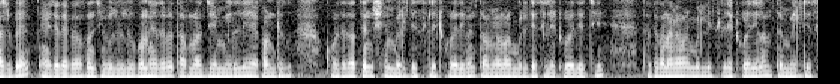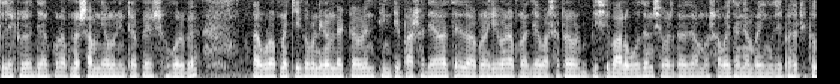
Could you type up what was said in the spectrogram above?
আসবে। এই যে দেখতে যে জিমেলগুলি ওপেন হয়ে যাবে, তো আপনার যে মেল দিয়ে অ্যাকাউন্টটি করতে চাচ্ছেন, সেই মেলটি সিলেক্ট করে দেবেন। তো আমি আমার মেলটি সিলেক্ট করে দিচ্ছি। তো তখন আমি আমার মেলটি সিলেক্ট করে দিলাম। তো মেলটি সিলেক্ট করে দেওয়ার পর আপনার সামনে এমন ইন্টারফেস শো করবে। তারপর আপনার কী করবেন? এখানে দেখতে পাবেন তিনটি ভাষা দেওয়া আছে। তো আপনার কী করেন আপনার যে ভাষাটা বেশি ভালো বোঝেন, সে ভাষাটা আমরা সবাই জানি, আমরা ইংলিশ ভাষাটি একটু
